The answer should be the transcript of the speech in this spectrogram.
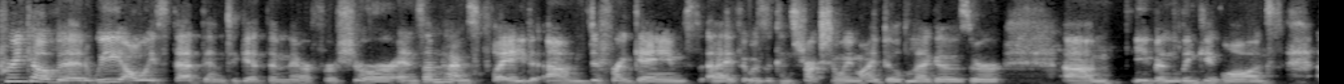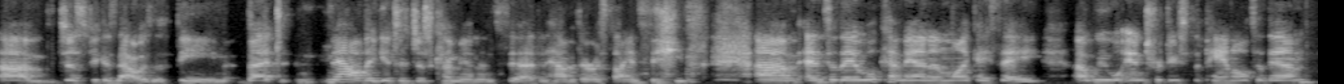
pre-COVID, we always fed them to get them there for sure, and sometimes played um, different games. Uh, if it was a construction, we might build Legos or um, even Lincoln Logs, um, just because that was a theme. But now they get to just come in and sit and have their assigned seats, um, and so they will come in and, like I say, uh, we will introduce the panel to them,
